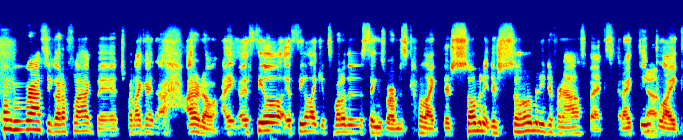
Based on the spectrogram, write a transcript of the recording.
congrats, you got a flag, bitch. But like I, I don't know. I, I feel I feel like it's one of those things where I'm just kind of like, there's so many, there's so many different aspects, and I think Yeah. like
